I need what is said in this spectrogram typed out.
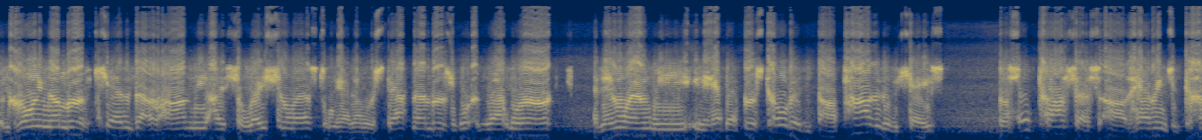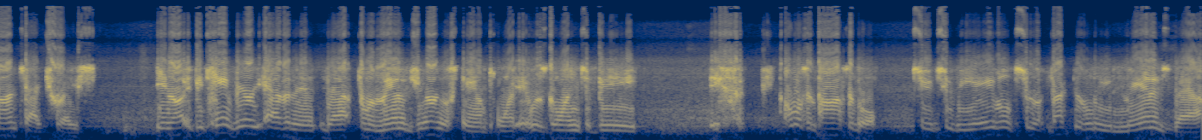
the growing number of kids that are on the isolation list. We had other staff members that were, and then when we had that first COVID uh, positive case, the whole process of having to contact trace, you know, it became very evident that from a managerial standpoint, it was going to be almost impossible to, to be able to effectively manage that.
